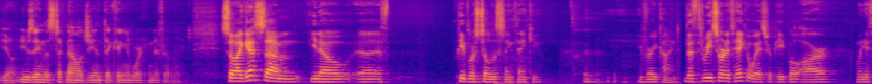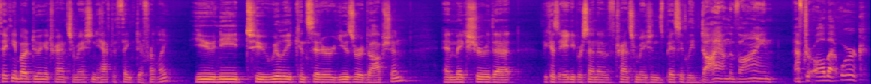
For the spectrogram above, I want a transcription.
you know using this technology and thinking and working differently. So I guess um, you know uh, if people are still listening, thank you. You're very kind. The three sort of takeaways for people are when you're thinking about doing a transformation, you have to think differently you need to really consider user adoption and make sure that because 80% of transformations basically die on the vine after all that work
